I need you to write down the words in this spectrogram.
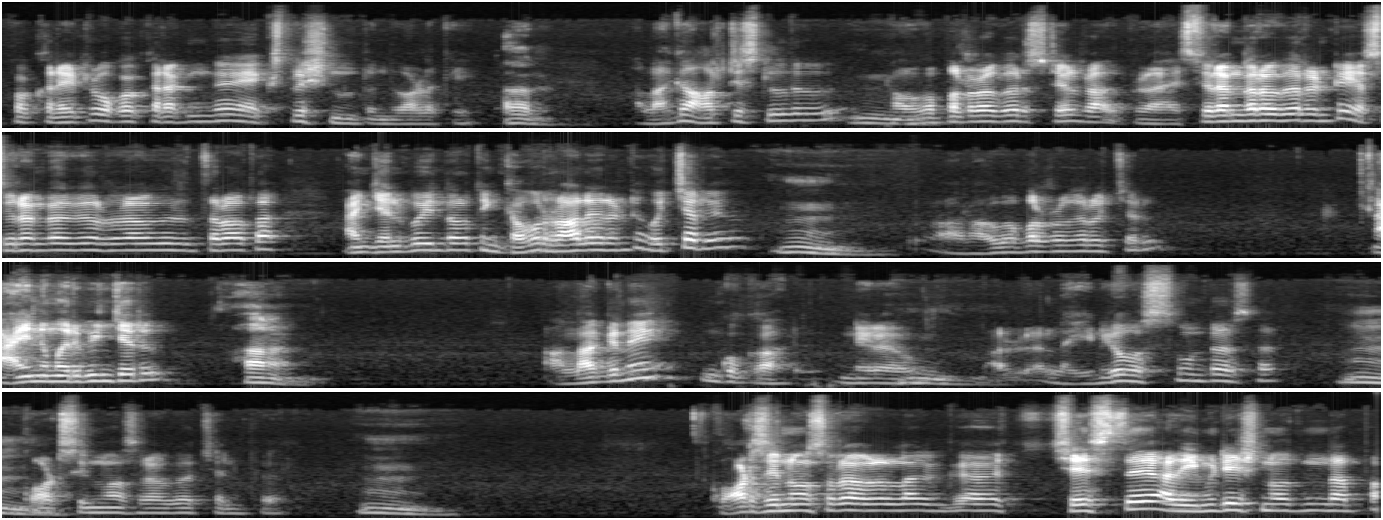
ఒక్కొక్క రైటర్ ఒక్కొక్క రకంగా ఎక్స్ప్రెషన్ ఉంటుంది వాళ్ళకి. అలాగే ఆర్టిస్టులు. రావుగోపాలరావు గారు స్టైల్ ఎస్వి రంగారావు గారు అంటే ఎస్వి రంగారావు గారి తర్వాత ఆయన చనిపోయిన తర్వాత ఇంకెవరు రాలేరంటే వచ్చారు రావుగోపాలరావు గారు వచ్చారు. ఆయన మరిపించారు. అలాగనే ఇంకొక. లైన్గా వస్తూ ఉంటారు సార్. కోట శ్రీనివాసరావు గారు చనిపోయారు. కోట శ్రీనివాసరావు లాగా చేస్తే అది ఇమిటేషన్ అవుతుంది తప్ప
